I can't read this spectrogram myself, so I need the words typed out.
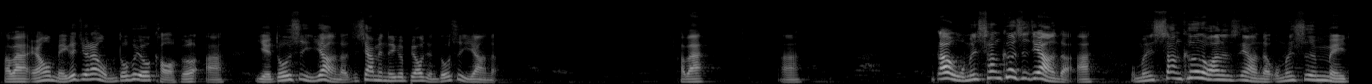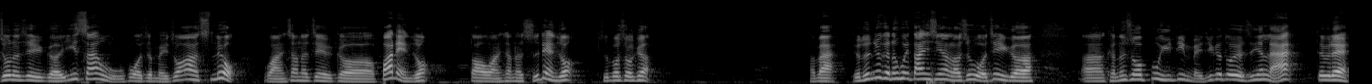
好吧。然后每个阶段我们都会有考核啊，也都是一样的，这下面的一个标准都是一样的，好吧？啊，那我们上课是这样的啊。我们上课的话呢是这样的，我们是每周的这个一三五或者每周二四六晚上的这个八点钟到晚上的十点钟直播授课，好吧？有的人就可能会担心啊，老师我这个，啊，可能说不一定每节课都有时间来，对不对？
